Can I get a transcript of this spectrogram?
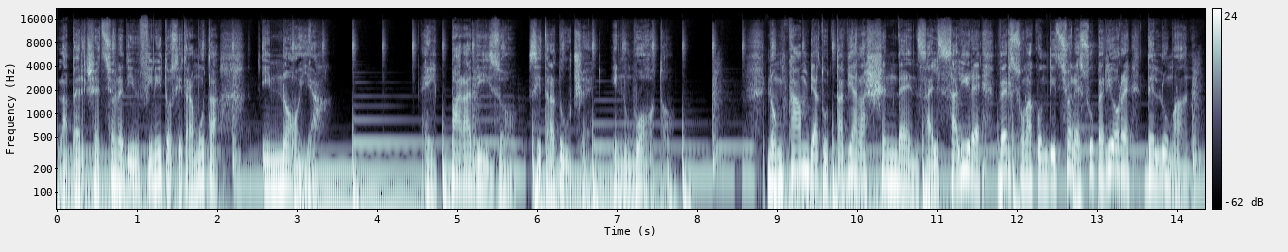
la percezione di infinito si tramuta in noia e il paradiso si traduce in vuoto. Non cambia tuttavia l'ascendenza, il salire verso una condizione superiore dell'umano.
